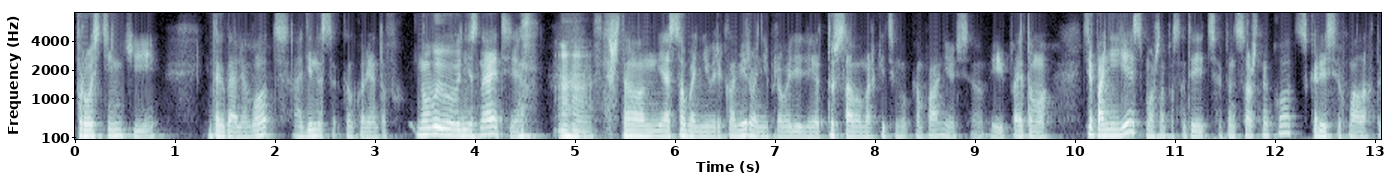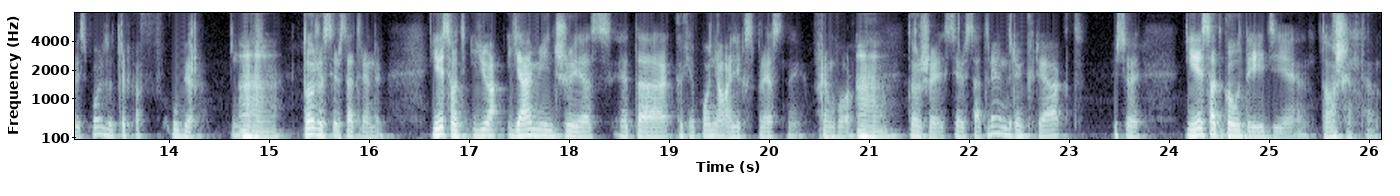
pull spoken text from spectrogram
простенький и так далее. Вот один из конкурентов. Ну, вы его не знаете, Мгм. что он не особо не рекламировал, не проводили ту же самую маркетинговую кампанию, все. И поэтому, типа, они есть, можно посмотреть open source код, скорее всего, их мало кто использует, только в Uber. Мгм. Тоже сервиса тренды. Есть вот Yami.js, это, как я понял, алиэкспрессный фреймворк. Мгм. Тоже сервиса рендеринг, React, и все. Есть от GoDaddy, тоже там,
